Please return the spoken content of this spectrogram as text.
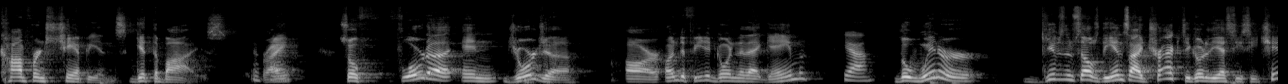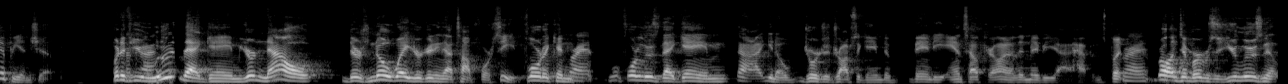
conference champions get the byes, okay. right? So Florida and Georgia are undefeated going into that game. Yeah. The winner gives themselves the inside track to go to the SEC championship. But if okay. you lose that game, you're now there's no way you're getting that top four seed. Florida can right. Florida lose that game. Uh, you know, Georgia drops a game to Vandy and South Carolina, then maybe yeah, it happens. But right. for all intents and purposes, you lose in,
